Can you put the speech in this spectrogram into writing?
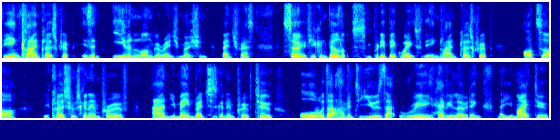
The incline close grip is an even longer range of motion bench press. So if you can build up to some pretty big weights with the incline close grip, odds are your close grip is going to improve and your main bench is going to improve too, all without having to use that really heavy loading that you might do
